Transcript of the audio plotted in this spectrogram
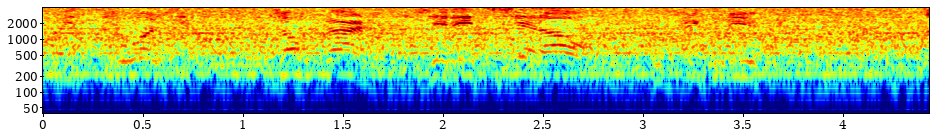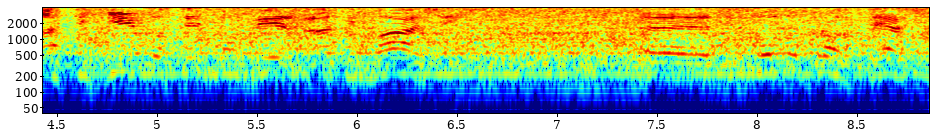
conheci hoje, João Carlos, gerente geral do frigorífico. A seguir vocês vão ver as imagens é, de todo o processo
